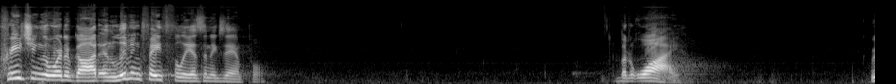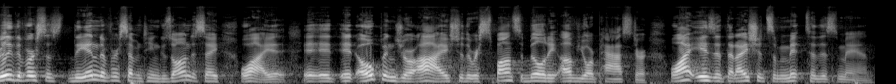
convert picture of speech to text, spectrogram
preaching the word of God and living faithfully as an example. But why? Really, the, verses, the end of verse 17 goes on to say why. It, it, it opens your eyes to the responsibility of your pastor. Why is it that I should submit to this man?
